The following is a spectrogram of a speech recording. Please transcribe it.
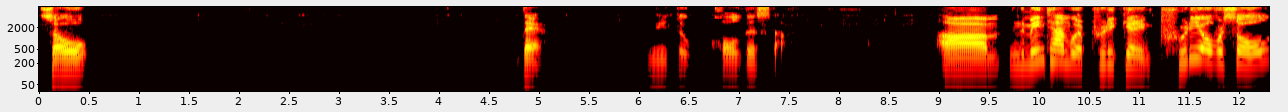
So there, we need to hold this stuff. Um, in the meantime, we're pretty getting pretty oversold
